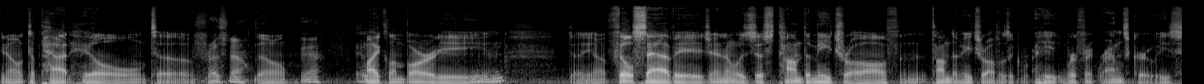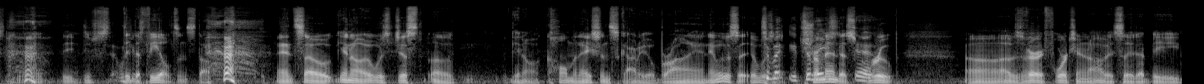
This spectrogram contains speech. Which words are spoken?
you know, to Pat Hill to Fresno. you know, Yeah. Mike Lombardi and uh, you know Phil Savage, and it was just Tom Dimitroff. And Tom Dimitroff was a he worked for grounds crew. He's he just did the fields and stuff. and so you know it was just a you know a culmination. Scotty O'Brien. It was a, it was a amazing, tremendous yeah. group. Uh, I was very fortunate, obviously, to be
